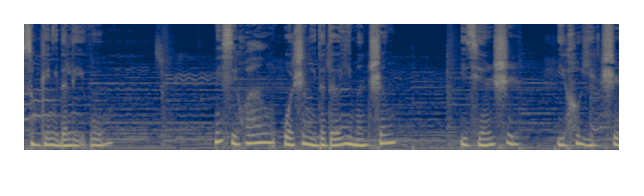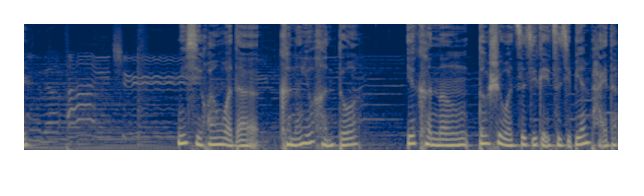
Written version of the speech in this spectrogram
送给你的礼物，你喜欢我是你的得意门生，以前是，以后也是。你喜欢我的可能有很多，也可能都是我自己给自己编排的。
